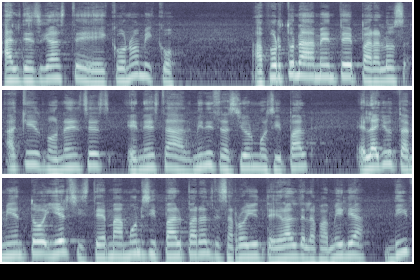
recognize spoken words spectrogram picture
al desgaste económico. Afortunadamente para los aquismonenses en esta administración municipal, el ayuntamiento y el sistema municipal para el desarrollo integral de la familia DIF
